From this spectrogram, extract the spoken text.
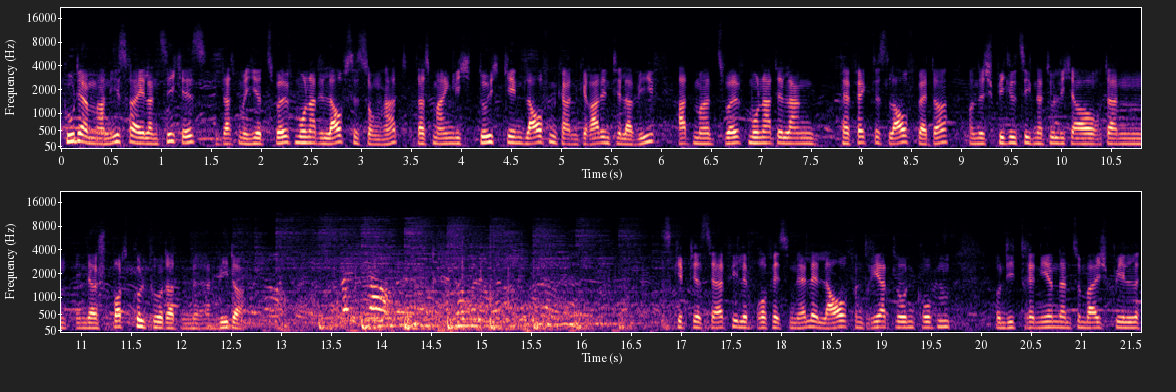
Das Gute an Israel an sich ist, dass man hier zwölf Monate Laufsaison hat, dass man eigentlich durchgehend laufen kann. Gerade in Tel Aviv hat man zwölf Monate lang perfektes Laufwetter und es spiegelt sich natürlich auch dann in der Sportkultur dort wieder. Es gibt hier sehr viele professionelle Lauf- und Triathlongruppen und die trainieren dann zum Beispiel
